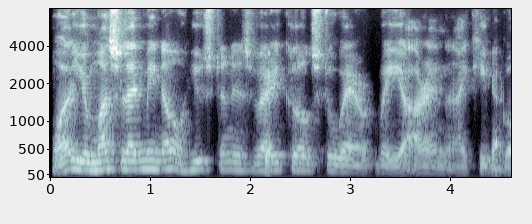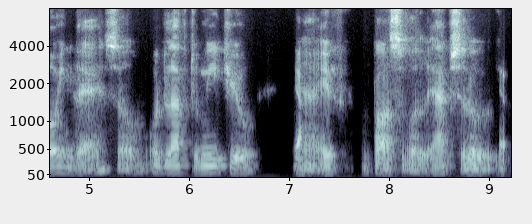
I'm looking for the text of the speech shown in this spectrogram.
Well, you must let me know. Houston is very close to where we are, and I keep Yeah. going there. So would love to meet you, Yeah. uh, if possible. Absolutely. Yep.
